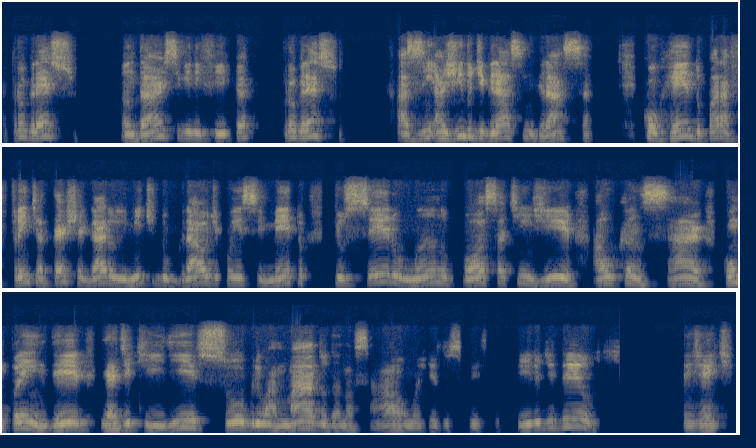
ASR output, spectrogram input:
É progresso. Andar significa progresso. Agindo de graça em graça, correndo para frente até chegar ao limite do grau de conhecimento que o ser humano possa atingir, alcançar, compreender e adquirir sobre o amado da nossa alma, Jesus Cristo, Filho de Deus. Tem gente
